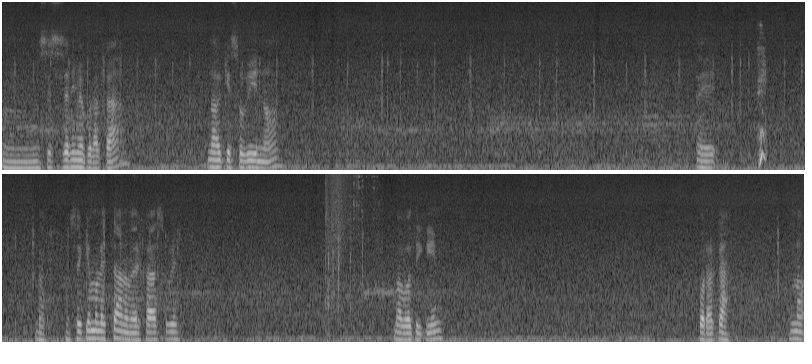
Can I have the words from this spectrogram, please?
Mm, no sé si se anime por acá. No, hay que subir, ¿no? Eh... Vale, no sé qué molestaba, no me dejaba subir. Va botiquín. Por acá. No.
